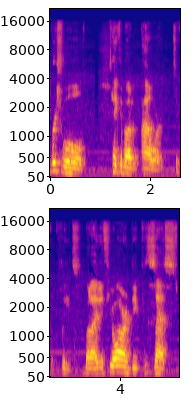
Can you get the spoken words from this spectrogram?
ritual take about an hour to complete, but I, if you are indeed possessed,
